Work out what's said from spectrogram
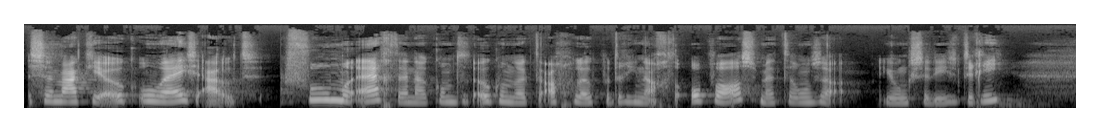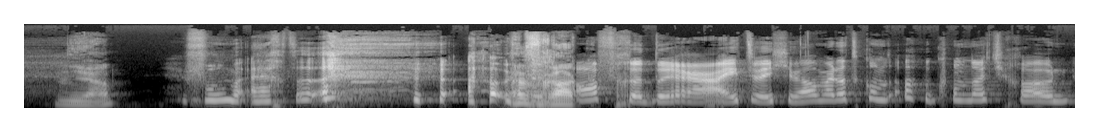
ze maken je ook onwijs oud. Ik voel me echt, en dan komt het ook omdat ik de afgelopen drie nachten op was met onze jongste, die is drie. Ja. Ik voel me echt eh, oud afgedraaid, weet je wel. Maar dat komt ook omdat je gewoon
